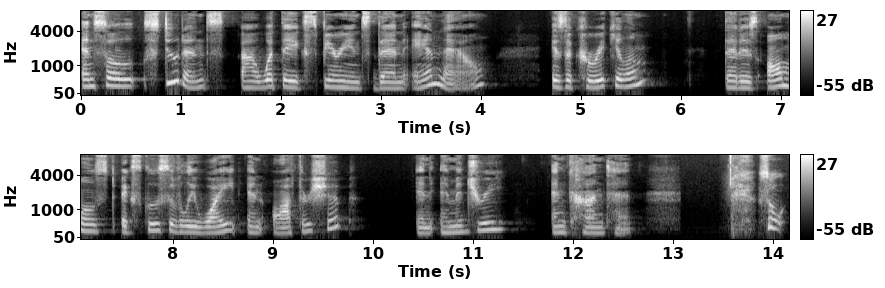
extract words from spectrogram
And so students, uh, what they experience then and now is a curriculum that is almost exclusively white in authorship, in imagery, and content. So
